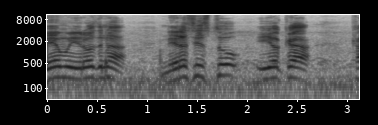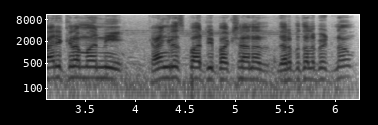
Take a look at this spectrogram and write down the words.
మేము ఈ రోజున నిరసిస్తూ ఈ యొక్క కార్యక్రమాన్ని కాంగ్రెస్ పార్టీ పక్షాన జరపతలపెట్టినాం.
